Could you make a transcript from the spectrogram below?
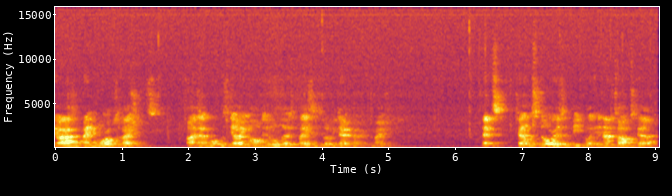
go out and make more observations, find out what was going on in all those places where we don't have information. Let's tell the stories of people in Antarctica,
